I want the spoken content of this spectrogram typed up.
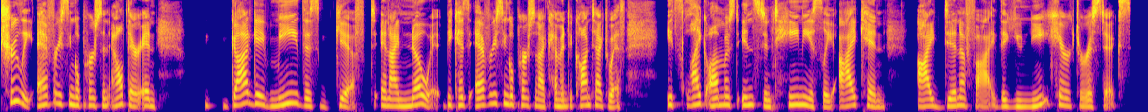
Truly, every single person out there. And God gave me this gift, and I know it because every single person I come into contact with, it's like almost instantaneously, I can identify the unique characteristics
